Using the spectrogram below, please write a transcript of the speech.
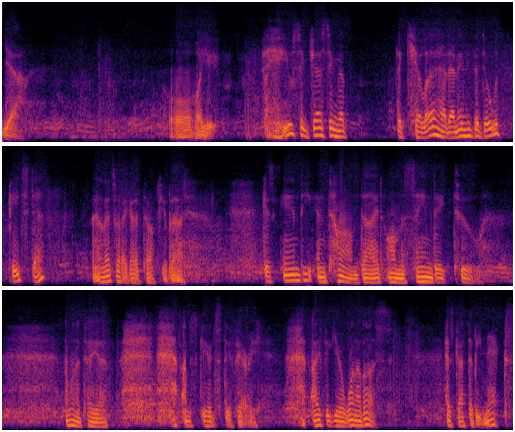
Yeah. Oh, are you. Are you suggesting that the killer had anything to do with Pete's death? Well, that's what I got to talk to you about. Because Andy and Tom died on the same date, too. I want to tell you, I'm scared stiff, Harry. I figure one of us has got to be next.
